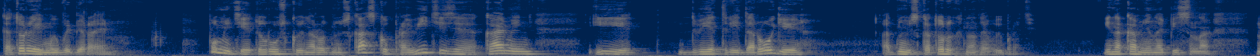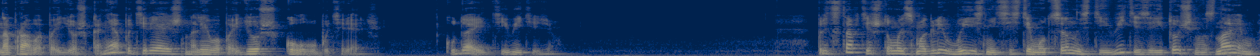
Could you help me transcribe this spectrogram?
которые мы выбираем. Помните эту русскую народную сказку про Витязя, камень и две-три дороги, одну из которых надо выбрать. И на камне написано «Направо пойдешь, коня потеряешь, налево пойдешь, голову потеряешь». Куда идти Витязю? Представьте, что мы смогли выяснить систему ценностей Витязя и точно знаем,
